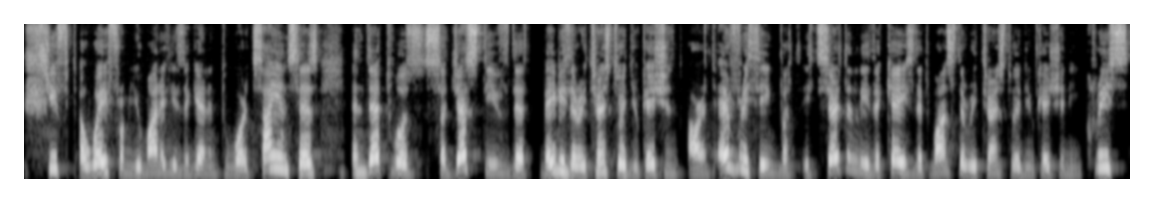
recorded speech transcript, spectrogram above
shift away from humanities again and towards sciences. And that was suggestive that maybe the returns to education aren't everything, but it's certainly the case that once the returns to education increase,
